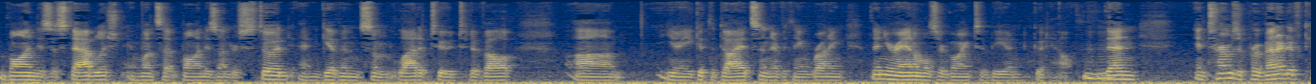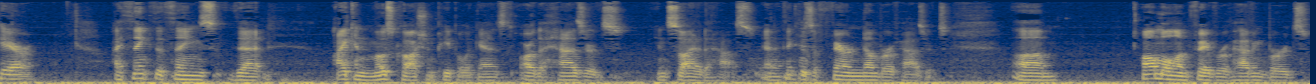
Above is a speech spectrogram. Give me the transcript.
bond is established and once that bond is understood and given some latitude to develop, um, you know, you get the diets and everything running, then your animals are going to be in good health. Then, in terms of preventative care, I think the things that I can most caution people against are the hazards inside of the house, and I think there's a fair number of hazards. Um, I'm all in favor of having birds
